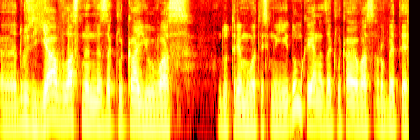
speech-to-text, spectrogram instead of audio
Е, Друзі, я, власне, не закликаю вас дотримуватись моєї думки, я не закликаю вас робити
